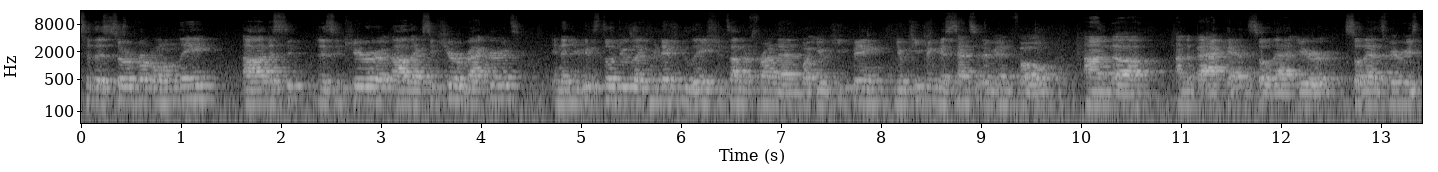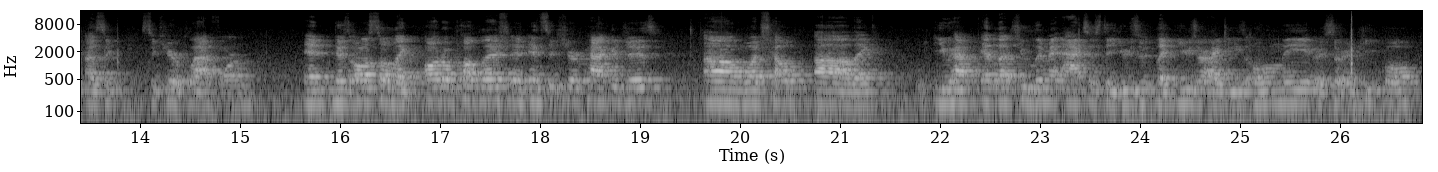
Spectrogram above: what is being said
to the server only, uh, the, the secure, uh, like secure records, and then you can still do like manipulations on the front end, but you're keeping you're keeping the sensitive info on the on the back end, so that you're so that's very a sec secure platform. And there's also like auto publish and insecure packages, um, which help uh, like you have it lets you limit access to user like user IDs only or certain people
